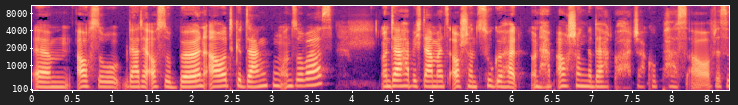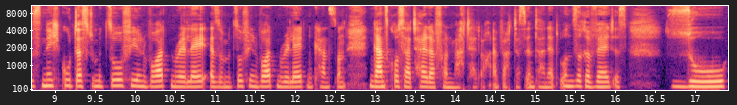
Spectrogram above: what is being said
ähm, auch so, da hat er auch so Burnout-Gedanken und sowas. Und da habe ich damals auch schon zugehört und habe auch schon gedacht, oh, Jaco, pass auf, das ist nicht gut, dass du mit so vielen Worten relate, also mit so vielen Worten relaten kannst. Und ein ganz großer Teil davon macht halt auch einfach das Internet. Unsere Welt ist so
